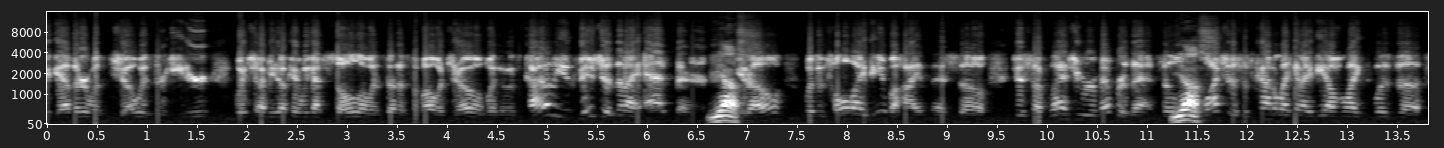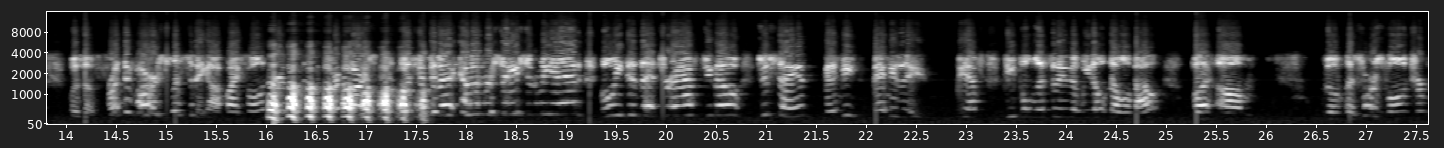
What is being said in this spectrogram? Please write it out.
together with Joe as their heater. Which I mean, okay, we got Solo instead of Samoa Joe, but it was kind of the envision that I had there. Yes. You know, with his whole idea behind this. So just I'm glad you remember that. So Yes. watching this is kind of like an idea of like was a was a friend of ours listening on my phone. during the- a friend of ours listen to that conversation we had when we did that draft. You know, just saying maybe maybe they, we have people listening that we don't know about, but um. The, as far as long-term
